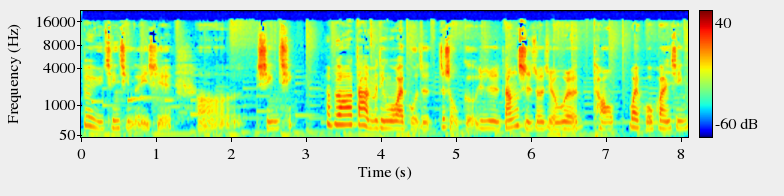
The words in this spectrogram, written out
对于亲情的一些呃心情。那不知道大家有没有听过《外婆》这这首歌？就是当时周杰伦为了讨外婆欢心，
